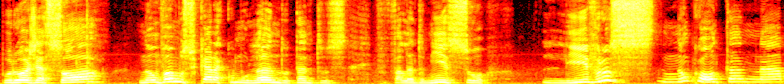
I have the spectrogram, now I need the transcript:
por hoje é só. Não vamos ficar acumulando tantos falando nisso livros não conta na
